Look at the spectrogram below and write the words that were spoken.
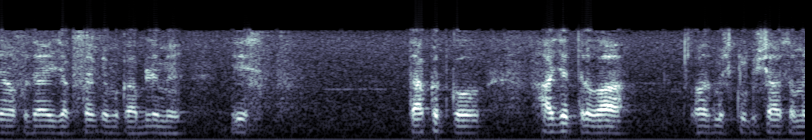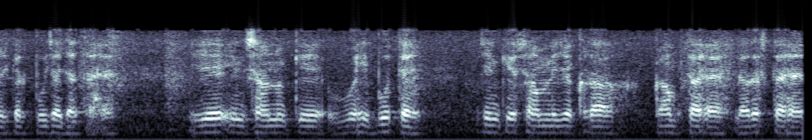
جہاں خدائی یکساں کے مقابلے میں اس طاقت کو حاجت روا اور مشکل کشا سمجھ کر پوجا جاتا ہے۔ یہ انسانوں کے وہی بت ہیں جن کے سامنے یہ کھڑا کانپتا ہے لرستا ہے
